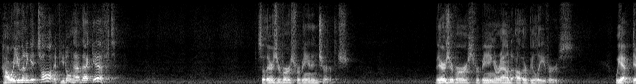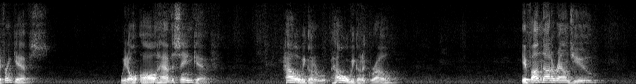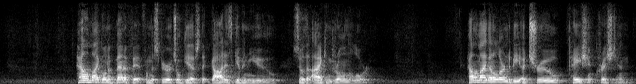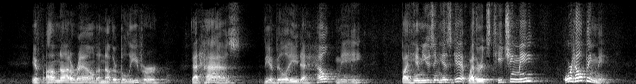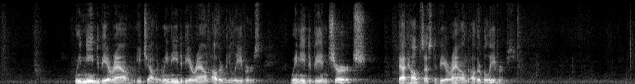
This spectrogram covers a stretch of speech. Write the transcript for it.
How are you going to get taught if you don't have that gift? So there's your verse for being in church. There's your verse for being around other believers. We have different gifts. We don't all have the same gift. How are we going to how are we going to grow? If I'm not around you, how am I going to benefit from the spiritual gifts that God has given you so that I can grow in the Lord? How am I going to learn to be a true patient Christian if I'm not around another believer that has the ability to help me by him using his gift, whether it's teaching me or helping me. We need to be around each other. We need to be around other believers. We need to be in church. That helps us to be around other believers.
